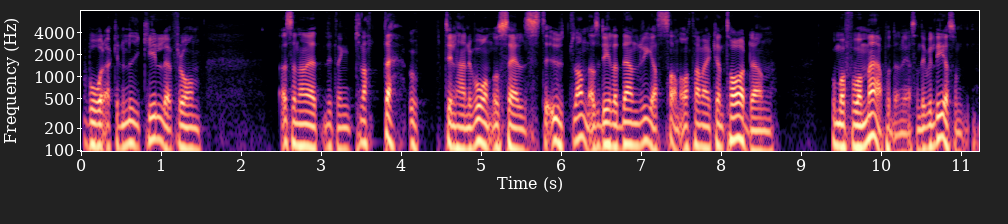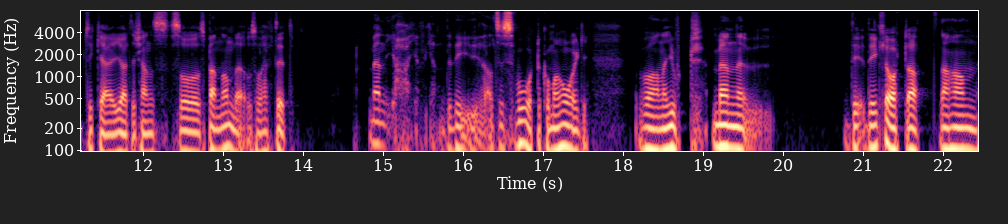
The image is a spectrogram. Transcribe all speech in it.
vår akademikille från, alltså när han är ett liten knatte upp till den här nivån och säljs till utlandet. Alltså det är hela den resan, och att han verkligen tar den och man får vara med på den resan. Det är väl det som tycker jag gör att det känns så spännande och så häftigt. Men ja, jag vet inte, det är alltid svårt att komma ihåg vad han har gjort. Men eh, det, det är klart att när han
